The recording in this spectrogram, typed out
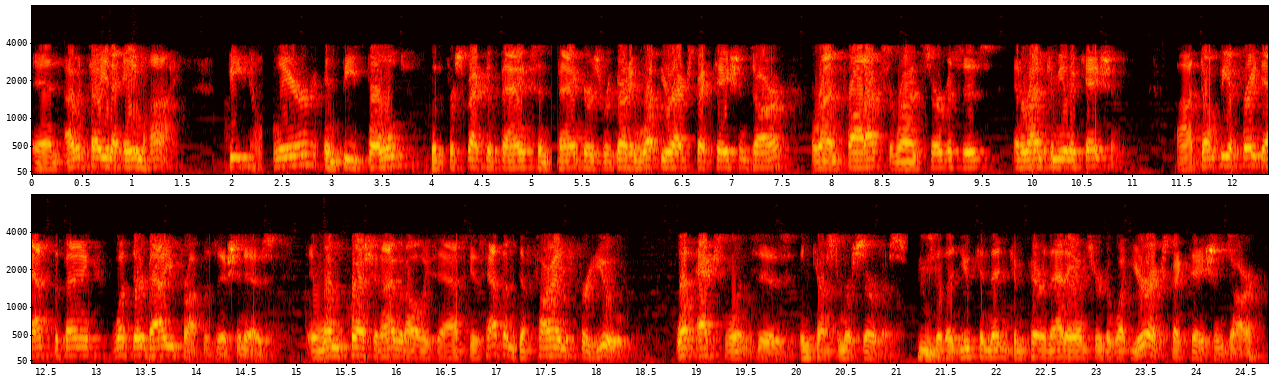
And I would tell you to aim high. Be clear and be bold with prospective banks and bankers regarding what your expectations are around products, around services, and around communication. Uh, don't be afraid to ask the bank what their value proposition is. And one question I would always ask is have them define for you what excellence is in customer service hmm. so that you can then compare that answer to what your expectations are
